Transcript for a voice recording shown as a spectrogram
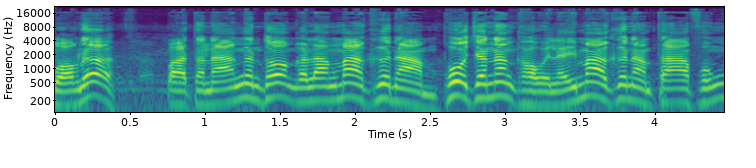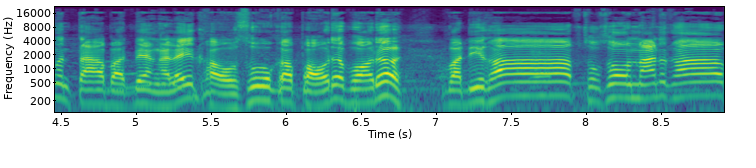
ปองเด้อปรารถนาเงินทองกำลังมากขึ้นน้ำโพชะนั่งเข่าไหลมากขึ้นน้ำตาฝงเงินตาบาดแบ่งไหลเข่าสู้กระเป๋าเด้อพอเด้อสวัสดีครับโชคโชคมานะครับ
